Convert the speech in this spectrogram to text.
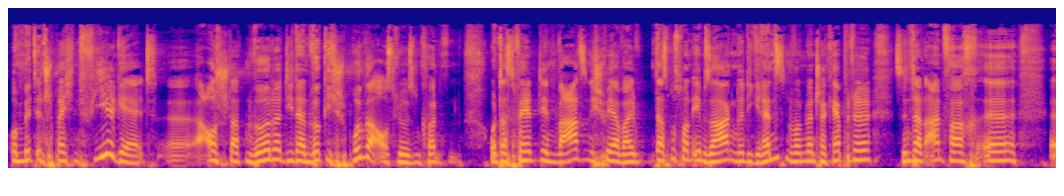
und mit entsprechend viel Geld äh, ausstatten würde, die dann wirklich Sprünge auslösen könnten. Und das fällt denen wahnsinnig schwer, weil das muss man eben sagen, ne, die Grenzen von Venture Capital sind halt einfach äh, äh,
